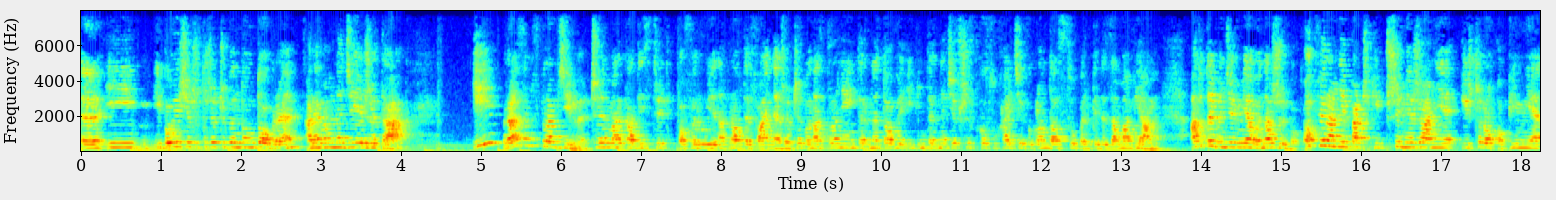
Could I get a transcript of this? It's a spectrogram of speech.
e, i, i boję się, że te rzeczy będą dobre, ale mam nadzieję, że tak. I razem sprawdzimy, czy marka District oferuje naprawdę fajne rzeczy, bo na stronie internetowej i w internecie wszystko, słuchajcie, wygląda super, kiedy zamawiamy. A tutaj będziemy miały na żywo otwieranie paczki, przymierzanie i szczerą opinię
